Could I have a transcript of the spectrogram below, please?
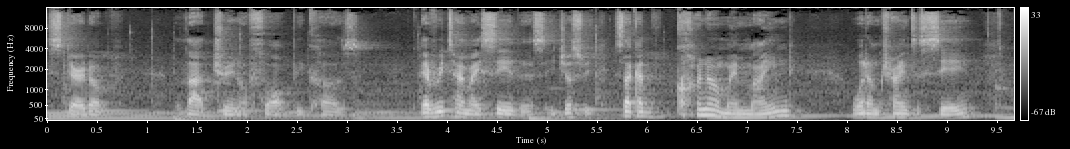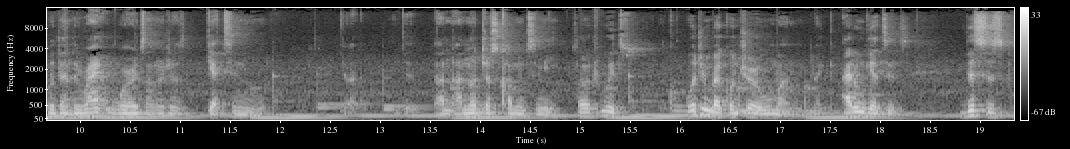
stirred up that train of thought because every time I say this, it just it's like a corner of my mind what I'm trying to say, but then the right words are not just getting uh, and are not just coming to me. So like, wait, what do you mean by control a woman? Like I don't get it. This is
